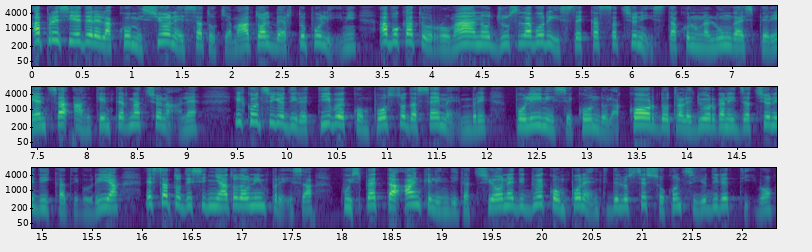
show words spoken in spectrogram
A presiedere la commissione è stato chiamato Alberto Polini, avvocato romano, giuslavorista e cassazionista con una lunga esperienza anche internazionale. Il consiglio direttivo è composto da sei membri. Polini, secondo l'accordo tra le due organizzazioni di categoria, è stato designato da un'impresa, cui spetta anche l'indicazione di due componenti dello stesso consiglio direttivo.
